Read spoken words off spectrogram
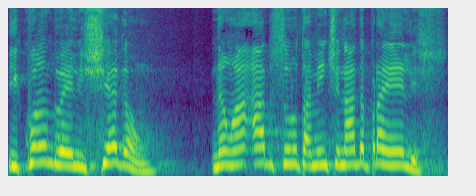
E quando eles chegam, não há absolutamente nada para eles.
